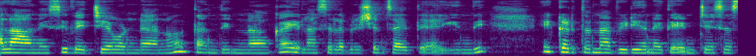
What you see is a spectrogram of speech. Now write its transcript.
అలా అనేసి వెజ్జే వండాను. తను తిన్నాక ఇలా సెలబ్రేషన్స్ అయితే అయ్యింది. ఇక్కడితో నా వీడియోని అయితే ఎండ్ చేసేస్తున్నాను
